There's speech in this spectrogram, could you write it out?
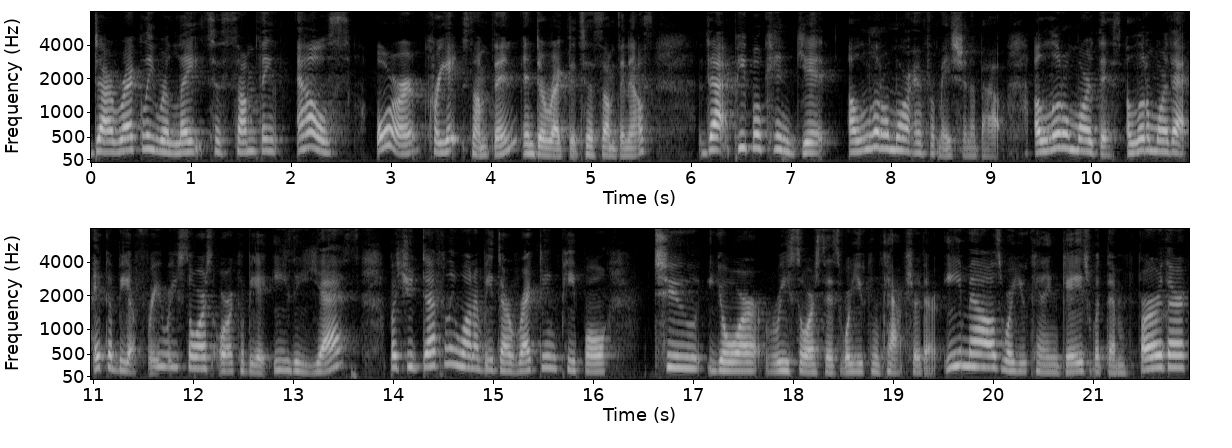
directly relate to something else or create something and direct it to something else that people can get a little more information about, a little more this, a little more that. It could be a free resource or it could be an easy yes, but you definitely want to be directing people to your resources where you can capture their emails, where you can engage with them further.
